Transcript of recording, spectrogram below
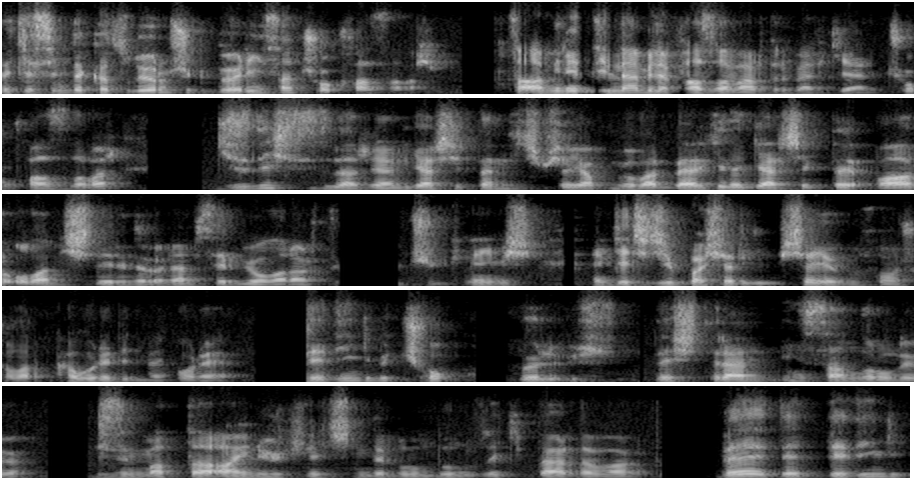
Ve kesinlikle katılıyorum çünkü böyle insan çok fazla var. Tahmin ettiğinden bile fazla vardır belki yani. Çok fazla var. Gizli işsizler yani gerçekten hiçbir şey yapmıyorlar. Belki de gerçekte var olan işlerini önemsemiyorlar artık. Çünkü neymiş? Yani geçici bir başarı gibi bir şey ya bu sonuç olarak. Kabul edilmek oraya. Dediğin gibi çok böyle üstleştiren insanlar oluyor. Bizim hatta aynı hüküm içinde bulunduğumuz ekipler de vardı. Ve de, dediğin gibi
